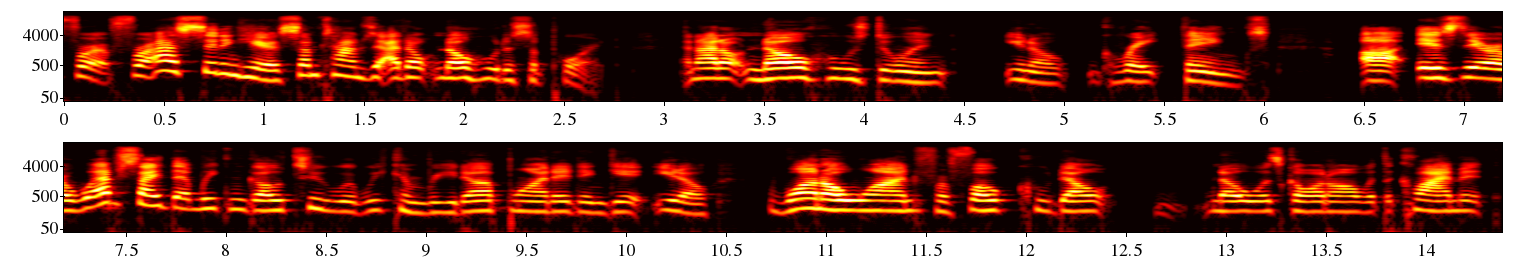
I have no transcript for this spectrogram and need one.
for for us sitting here, sometimes I don't know who to support, and I don't know who's doing you know great things. Uh, is there a website that we can go to where we can read up on it and get you know 101 for folk who don't know what's going on with the climate?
